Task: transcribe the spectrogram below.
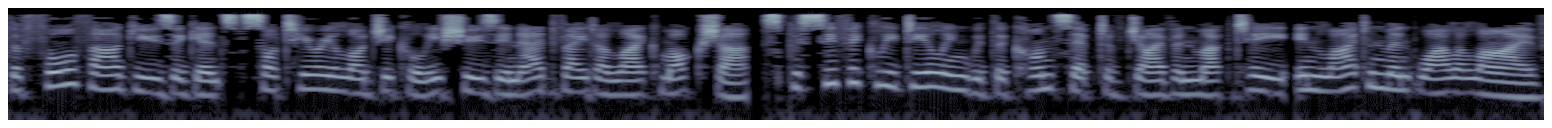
the fourth argues against soteriological issues in Advaita like moksha, specifically dealing with the concept of jivan mukti enlightenment while alive.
